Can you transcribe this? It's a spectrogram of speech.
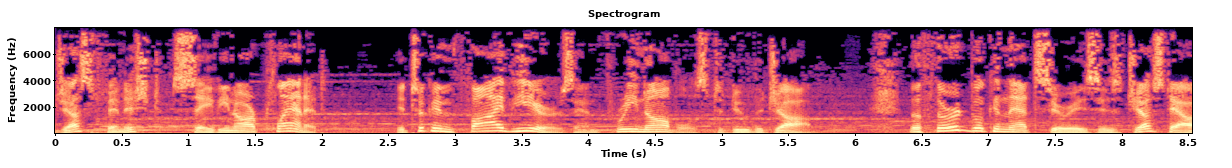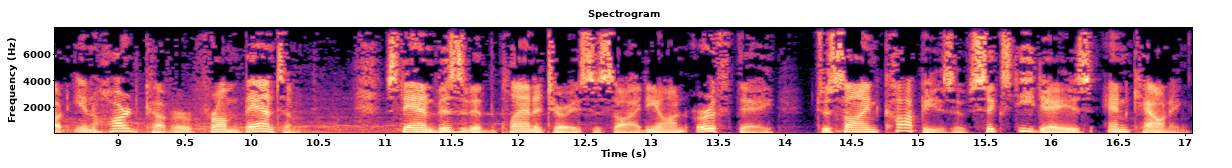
just finished Saving Our Planet. It took him five years and three novels to do the job. The third book in that series is just out in hardcover from Bantam. Stan visited the Planetary Society on Earth Day to sign copies of 60 Days and Counting.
